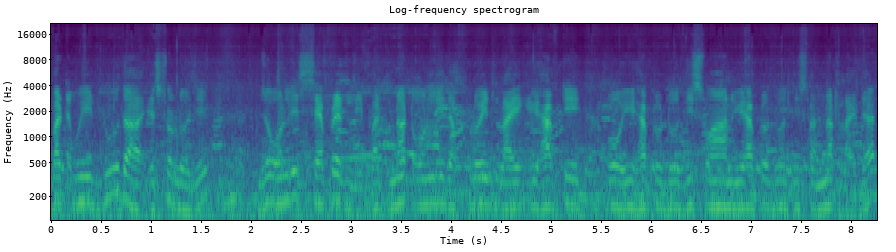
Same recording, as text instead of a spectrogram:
but we do the astrology, so only separately, but not only the fluent like you have to oh you have to do this one, you have to do this one, not like that.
